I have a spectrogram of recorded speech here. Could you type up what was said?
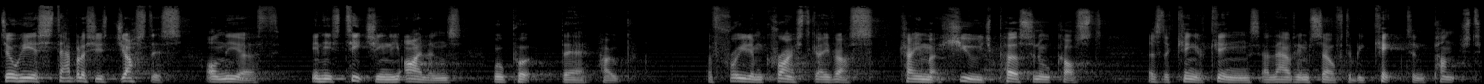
till he establishes justice on the earth. In his teaching, the islands will put their hope. The freedom Christ gave us came at huge personal cost as the King of Kings allowed himself to be kicked and punched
